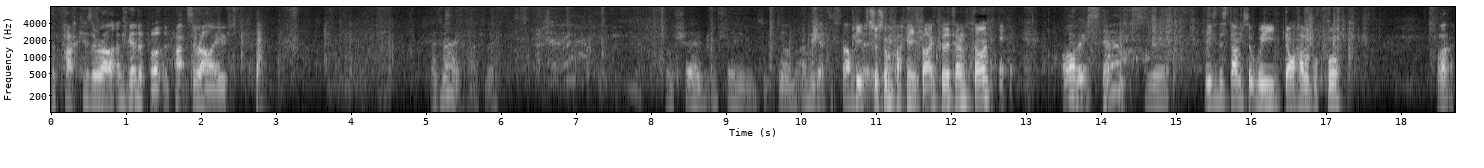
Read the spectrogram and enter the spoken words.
the pack has arrived. I'm gonna put the pack's arrived. I don't know actually. I'll show. I'll you once it's done, and we get to stamp Pete's it. just unpacking his bag for the tenth time. Oh, it's stamps. Yeah. These are the stamps that we don't have a book for. What?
